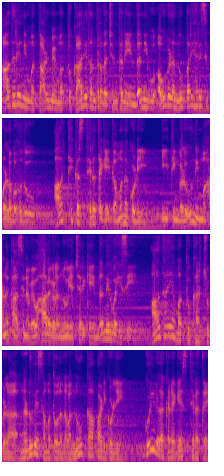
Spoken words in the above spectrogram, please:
ಆದರೆ ನಿಮ್ಮ ತಾಳ್ಮೆ ಮತ್ತು ಕಾರ್ಯತಂತ್ರದ ಚಿಂತನೆಯಿಂದ ನೀವು ಅವುಗಳನ್ನು ಪರಿಹರಿಸಿಕೊಳ್ಳಬಹುದು. ಆರ್ಥಿಕ ಸ್ಥಿರತೆಗೆ ಗಮನ ಕೊಡಿ. ಈ ತಿಂಗಳು ನಿಮ್ಮ ಹಣಕಾಸಿನ ವ್ಯವಹಾರಗಳನ್ನು ಎಚ್ಚರಿಕೆಯಿಂದ ನಿರ್ವಹಿಸಿ. ಆದಾಯ ಮತ್ತು ಖರ್ಚುಗಳ ನಡುವೆ ಸಮತೋಲನವನ್ನು ಕಾಪಾಡಿಕೊಳ್ಳಿ. ಗುರಿಗಳ ಕಡೆಗೆ ಸ್ಥಿರತೆ.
